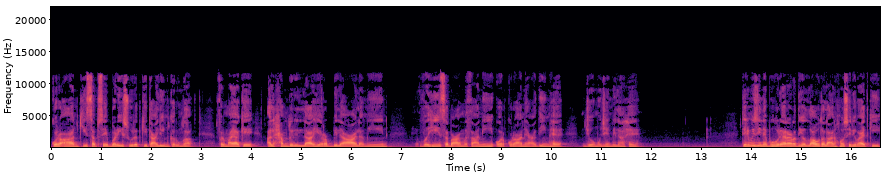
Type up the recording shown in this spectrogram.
قرآن کی سب سے بڑی صورت کی تعلیم کروں گا۔ فرمایا کہ الحمد رب العالمین، وہی سبع مثانی اور قرآن عظیم ہے جو مجھے ملا ہے۔ ترمیزی نے ابو حریرہ رضی اللہ تعالیٰ عنہ سے روایت کی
